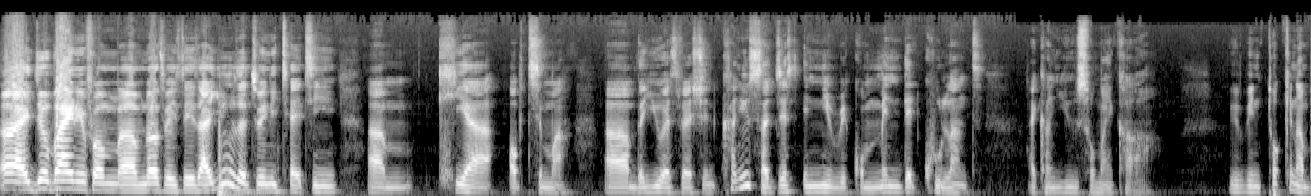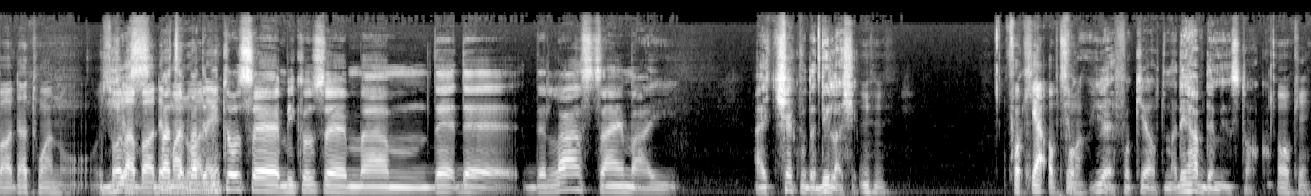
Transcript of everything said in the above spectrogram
All right, Joe Biden from um, Northwest says I use a 2013 um, Kia Optima, um, the US version. Can you suggest any recommended coolant I can use for my car? We've been talking about that one. oh. It's all about the but, manual. But eh? because uh, because um, um, the the the last time I I checked with the dealership, Mm-hmm. for Kia for, Optima. yeah, for Kia Optima, they have them in stock. Okay,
